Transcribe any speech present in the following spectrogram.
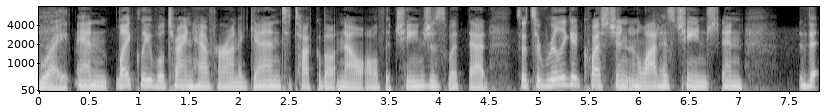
Right. And likely we'll try and have her on again to talk about now all the changes with that. So it's a really good question, and a lot has changed. And the,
